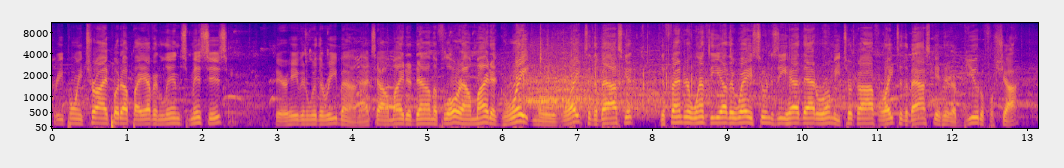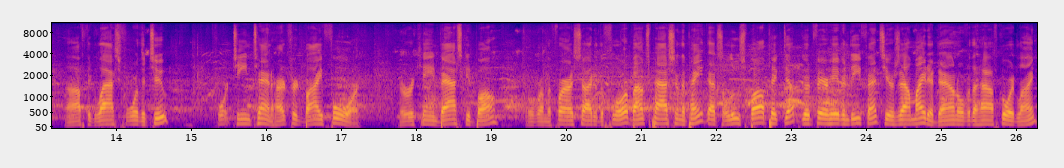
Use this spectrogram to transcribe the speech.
Three-point try put up by Evan Linz misses. Fairhaven with a rebound. That's Almeida down the floor. Almeida, great move, right to the basket. Defender went the other way. As soon as he had that room, he took off right to the basket, hit a beautiful shot off the glass for the two. 14-10, Hartford by four. Hurricane basketball over on the far side of the floor. Bounce pass in the paint. That's a loose ball picked up. Good Fairhaven defense. Here's Almeida down over the half court line.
